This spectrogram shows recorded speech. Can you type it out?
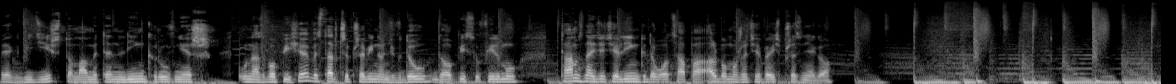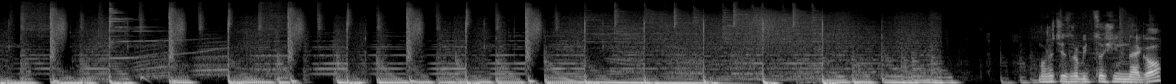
jak widzisz, to mamy ten link również u nas w opisie. Wystarczy przewinąć w dół do opisu filmu. Tam znajdziecie link do WhatsAppa albo możecie wejść przez niego. Możecie zrobić coś innego.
